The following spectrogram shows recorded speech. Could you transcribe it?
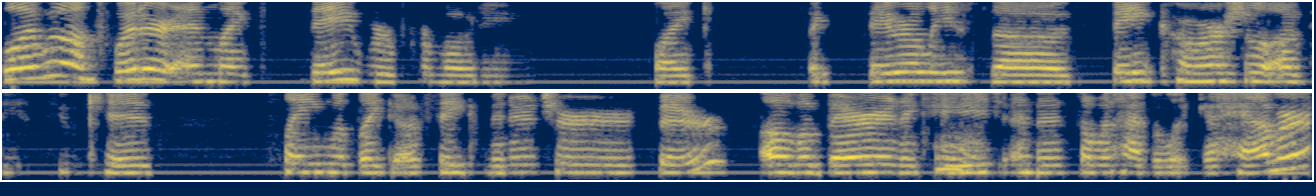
Well, I went on Twitter and like they were promoting, like, like they released a fake commercial of these two kids playing with like a fake miniature Bear? of a bear in a cage, and then someone had like a hammer in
